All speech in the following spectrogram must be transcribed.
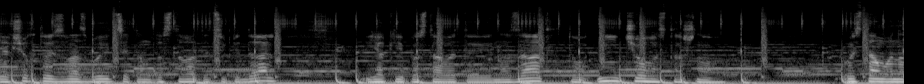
якщо хтось з вас боїться там доставати цю педаль, як її поставити назад, то нічого страшного. Ось там вона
